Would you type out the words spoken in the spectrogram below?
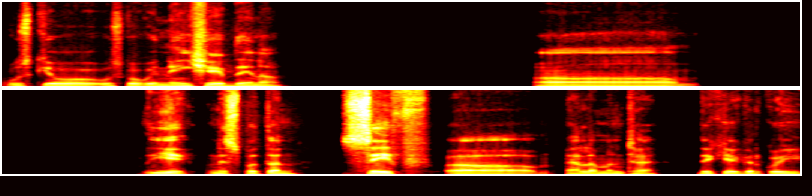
اس کے، اس کو کوئی نئی شیپ دینا یہ نسبتاً سیف ایلیمنٹ ہے۔ دیکھیے، اگر کوئی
